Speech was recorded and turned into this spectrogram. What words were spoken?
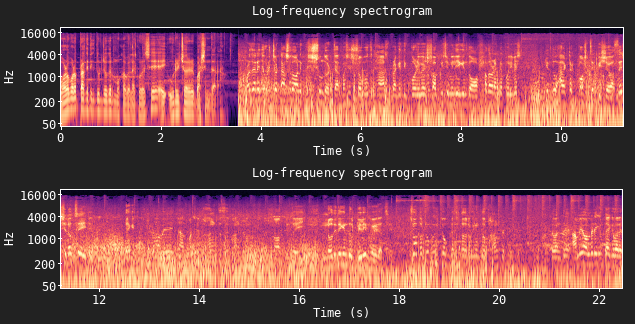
বড় বড় প্রাকৃতিক দুর্যোগের মোকাবেলা করেছে এই উড়িচরের বাসিন্দারা। আমরা জানি যে উড়িচরটা আসলে অনেক বেশি সুন্দর। চারপাশে সবুজ ঘাস, প্রাকৃতিক পরিবেশ সব কিছু মিলিয়ে কিন্তু অসাধারণ একটা পরিবেশ। কিন্তু আরেকটা কষ্টের বিষয় আছে, সেটা হচ্ছে এই যে, দেখেন, কীভাবে চারপাশে ভাঙতেছে, ভাঙতে ভাঙতে সব কিন্তু এই নদীতে কিন্তু বিলীন হয়ে যাচ্ছে। যতটুকুই চোখ যাচ্ছে ততটুকু কিন্তু ভাঙতেছে। ভাঙতে ভাঙতে আমি অলরেডি কিন্তু একেবারে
